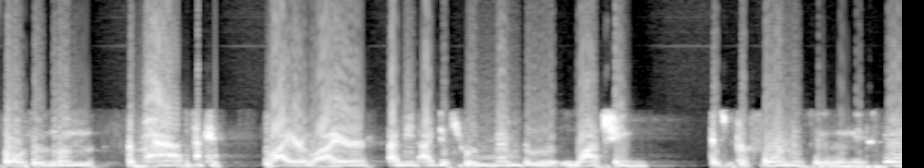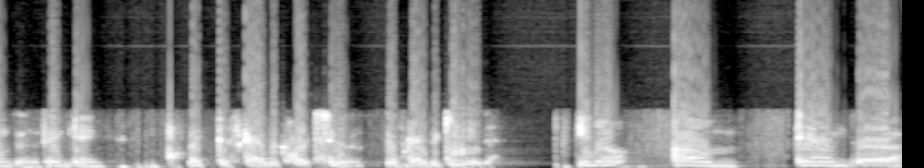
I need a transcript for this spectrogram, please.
both of them, The Mask, Liar Liar. I mean, I just remember watching his performances in these films and thinking, like this guy's a cartoon. This guy's a kid, you know. Um, and uh,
